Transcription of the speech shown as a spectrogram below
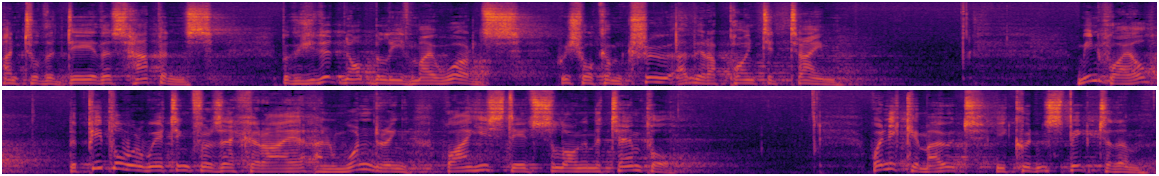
until the day this happens, because you did not believe my words, which will come true at their appointed time. Meanwhile, the people were waiting for Zechariah and wondering why he stayed so long in the temple. When he came out, he couldn't speak to them.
